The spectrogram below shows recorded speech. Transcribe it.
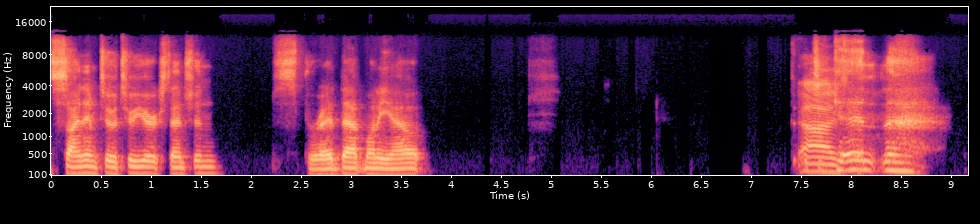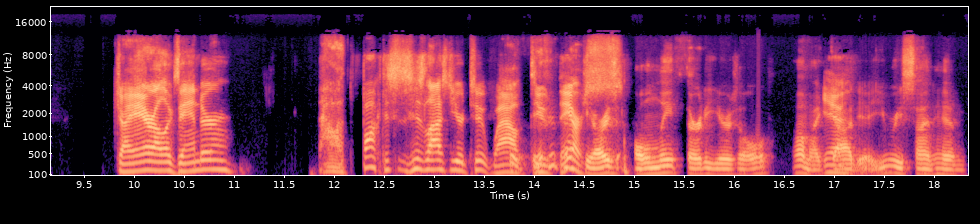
sign him to a two year extension, spread that money out. Uh, Jaire Alexander. Oh, fuck. This is his last year, too. Wow, oh, dude. They are. He's only 30 years old. Oh, my yeah. God. Yeah. You resign him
